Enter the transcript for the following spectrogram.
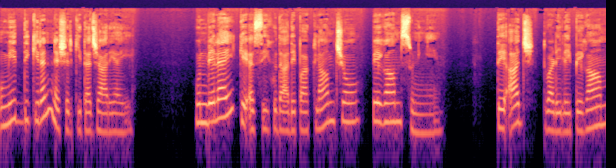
ਉਮੀਦ ਦੀ ਕਿਰਨ ਨਿਸ਼ਰ ਕੀਤਾ ਜਾ ਰਿਹਾ ਹੈ ਹੁਣ ਵੇਲਾ ਹੈ ਕਿ ਅਸੀਂ ਖੁਦਾ ਦੇ ਪਾਕ ਕਲਾਮ ਚੋਂ ਪੈਗਾਮ ਸੁਣੀਏ ਤੇ ਅੱਜ ਤੁਹਾਡੇ ਲਈ ਪੈਗਾਮ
